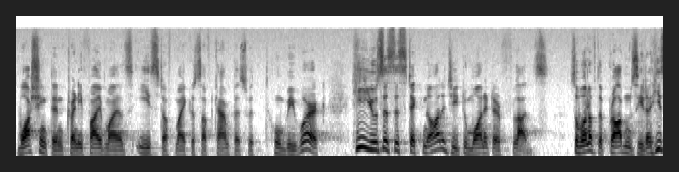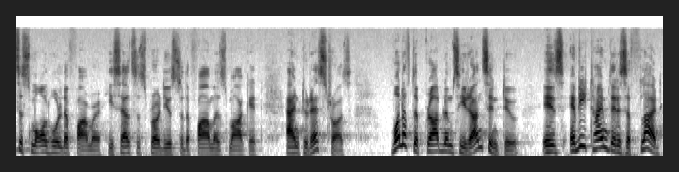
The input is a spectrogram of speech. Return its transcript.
Washington, 25 miles east of Microsoft campus with whom we work. He uses this technology to monitor floods. So one of the problems, he, he's a smallholder farmer. He sells his produce to the farmer's market and to restaurants. One of the problems he runs into is every time there is a flood,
